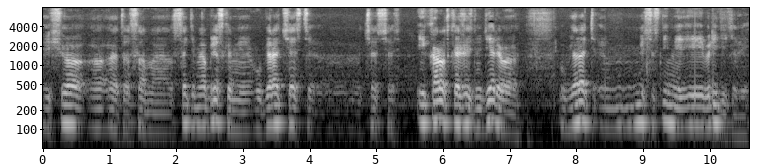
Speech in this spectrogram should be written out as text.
еще э, это самое, с этими обрезками убирать часть, э, часть, часть. И короткая жизнь дерева, убирать э, вместе с ними и вредителей.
